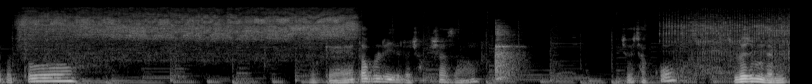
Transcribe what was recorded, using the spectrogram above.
이것도 이렇게 WD로 적셔서 이쪽에 잡고 돌려주면 됩니다.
